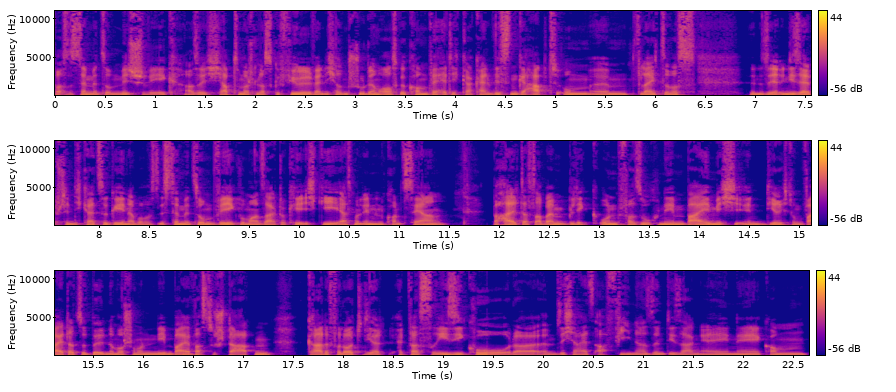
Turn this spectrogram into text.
Was ist denn mit so einem Mischweg? Also ich habe zum Beispiel das Gefühl, wenn ich aus dem Studium rausgekommen wäre, hätte ich gar kein Wissen gehabt, um ähm, vielleicht sowas in die Selbstständigkeit zu gehen. Aber was ist denn mit so einem Weg, wo man sagt, okay, ich gehe erstmal in einen Konzern, behalte das aber im Blick und versuche nebenbei mich in die Richtung weiterzubilden, aber schon mal nebenbei was zu starten. Gerade für Leute, die halt etwas Risiko- oder ähm, sicherheitsaffiner sind, die sagen, ey, nee, komm,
